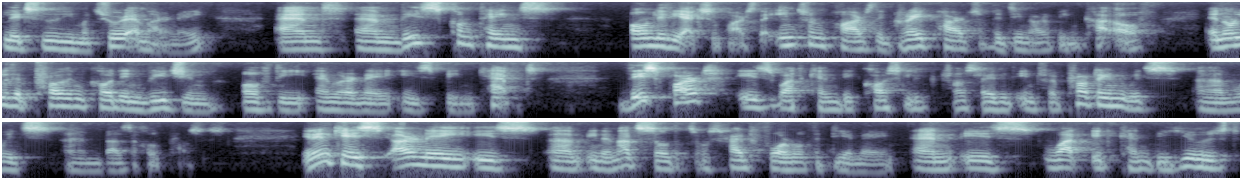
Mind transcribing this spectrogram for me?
leads to the mature mRNA, and um, this contains only the exon parts. The intron parts, the gray parts of the gene are being cut off, and only the protein coding region of the mRNA is being kept. This part is what can be causally translated into a protein, which, um, which um, does the whole process. In any case, RNA is, um, in a nutshell, the transcribed form of the DNA and is what it can be used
